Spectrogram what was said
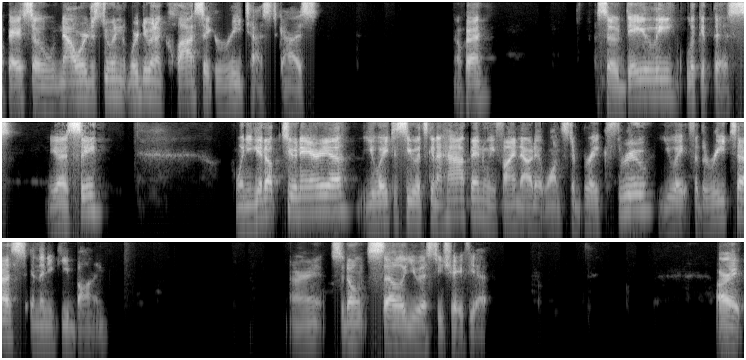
Okay, so now we're just doing we're doing a classic retest, guys. Okay. So daily, look at this. You guys see? When you get up to an area, you wait to see what's going to happen. We find out it wants to break through. You wait for the retest, and then you keep buying. All right. So don't sell USD chafe yet. All right.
